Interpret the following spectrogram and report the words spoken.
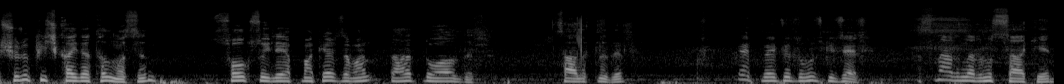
şurup hiç kaynatılmasın. Soğuk suyla yapmak her zaman daha doğaldır. Sağlıklıdır. Evet vücudumuz güzel. Aslında arılarımız sakin.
